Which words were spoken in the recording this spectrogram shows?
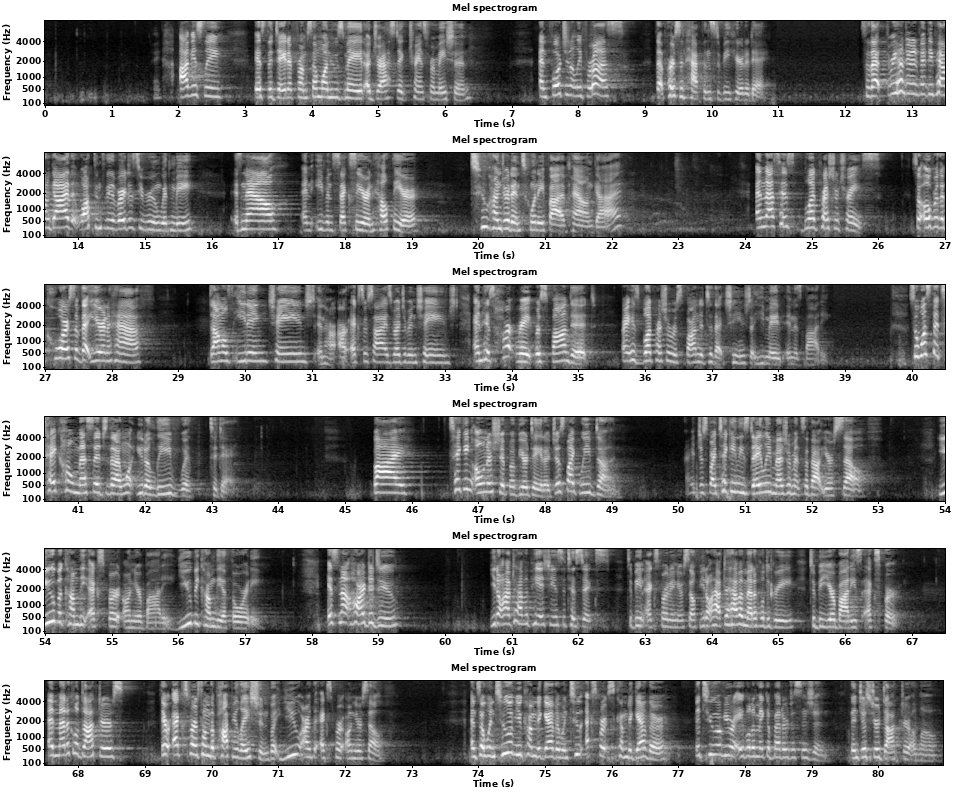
Okay. Obviously, it's the data from someone who's made a drastic transformation. And fortunately for us, that person happens to be here today. So, that 350 pound guy that walked into the emergency room with me is now an even sexier and healthier 225 pound guy. And that's his blood pressure trace. So, over the course of that year and a half, Donald's eating changed and our, our exercise regimen changed, and his heart rate responded, right? His blood pressure responded to that change that he made in his body. So, what's the take home message that I want you to leave with today? By taking ownership of your data, just like we've done, right? just by taking these daily measurements about yourself, you become the expert on your body. You become the authority. It's not hard to do. You don't have to have a PhD in statistics to be an expert in yourself. You don't have to have a medical degree to be your body's expert. And medical doctors, they're experts on the population, but you are the expert on yourself. And so when two of you come together, when two experts come together, the two of you are able to make a better decision than just your doctor alone.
